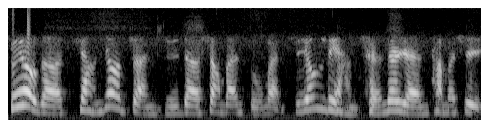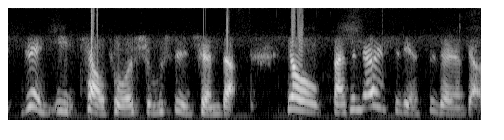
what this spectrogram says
所有的想要转职的上班族们，只有两成的人他们是愿意跳脱舒适圈的，有百分之二十点四的人表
